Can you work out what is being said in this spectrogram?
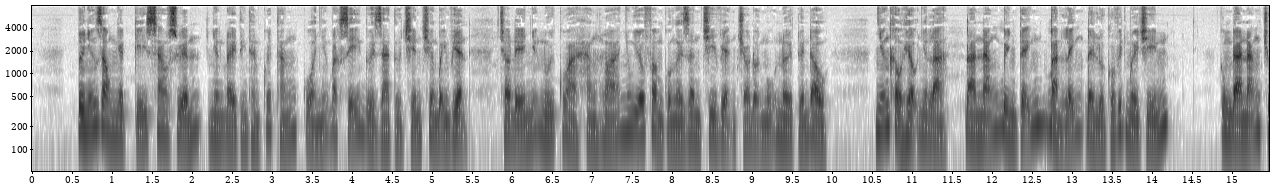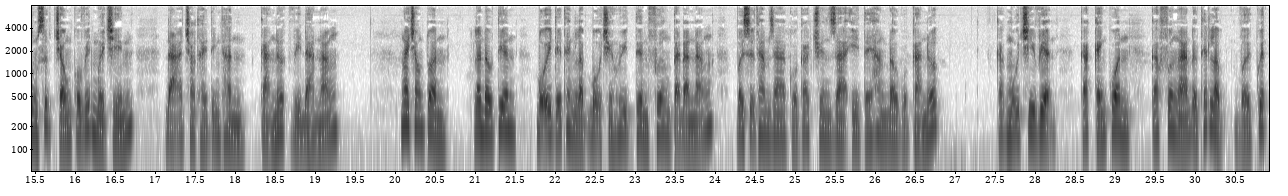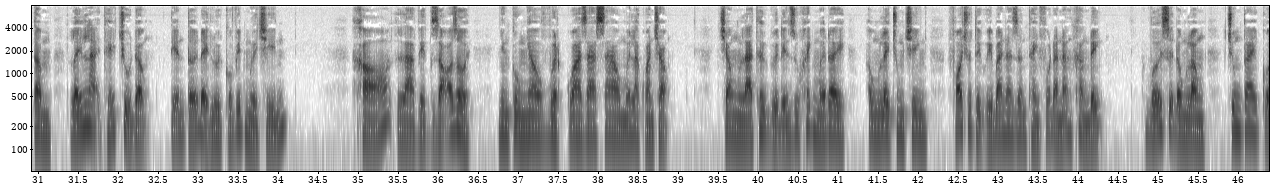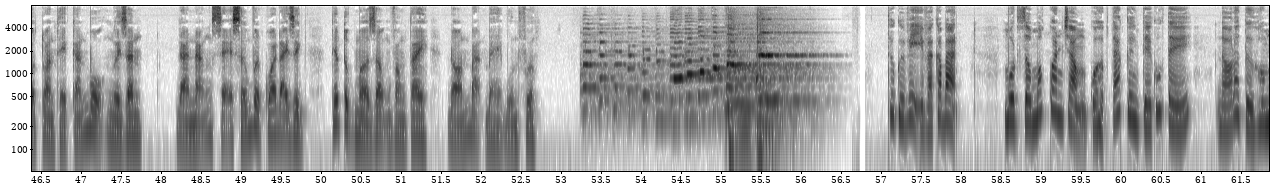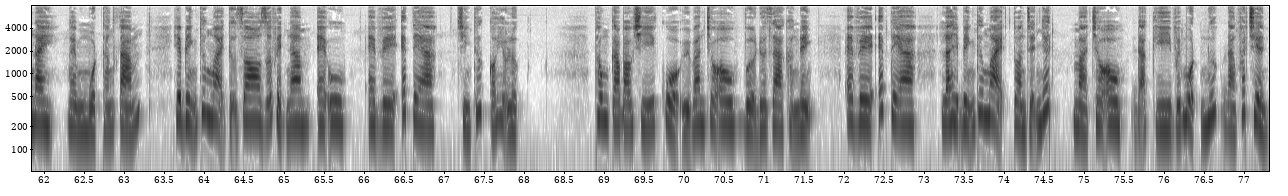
Từ những dòng nhật ký sao xuyến nhưng đầy tinh thần quyết thắng của những bác sĩ gửi ra từ chiến trường bệnh viện cho đến những núi quà hàng hóa nhu yếu phẩm của người dân chi viện cho đội ngũ nơi tuyến đầu. Những khẩu hiệu như là Đà Nẵng bình tĩnh, bản lĩnh đẩy lùi Covid-19, cùng Đà Nẵng chung sức chống Covid-19 đã cho thấy tinh thần cả nước vì Đà Nẵng. Ngay trong tuần, lần đầu tiên, Bộ Y tế thành lập Bộ Chỉ huy Tiền phương tại Đà Nẵng với sự tham gia của các chuyên gia y tế hàng đầu của cả nước. Các mũi chi viện, các cánh quân, các phương án được thiết lập với quyết tâm lấy lại thế chủ động, tiến tới đẩy lùi COVID-19. Khó là việc rõ rồi, nhưng cùng nhau vượt qua ra sao mới là quan trọng. Trong lá thư gửi đến du khách mới đây, ông Lê Trung Trinh, Phó Chủ tịch Ủy ban nhân dân thành phố Đà Nẵng khẳng định, với sự đồng lòng, chung tay của toàn thể cán bộ, người dân, Đà Nẵng sẽ sớm vượt qua đại dịch, tiếp tục mở rộng vòng tay đón bạn bè bốn phương. Thưa quý vị và các bạn, một dấu mốc quan trọng của hợp tác kinh tế quốc tế đó là từ hôm nay, ngày 1 tháng 8, Hiệp định Thương mại Tự do giữa Việt Nam, EU, EVFTA chính thức có hiệu lực. Thông cáo báo chí của Ủy ban châu Âu vừa đưa ra khẳng định EVFTA là hiệp định thương mại toàn diện nhất mà châu Âu đã ký với một nước đang phát triển,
